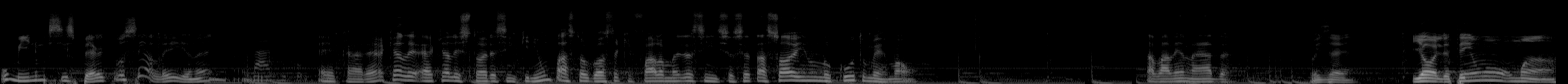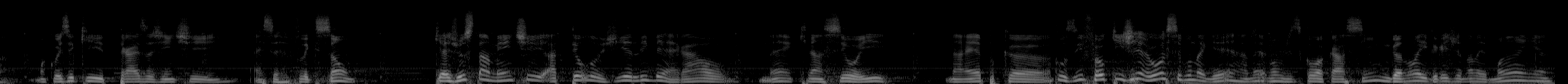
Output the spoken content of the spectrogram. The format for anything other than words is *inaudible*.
o mínimo que se espera é que você a leia, né? Básico. É, cara, é aquela, é aquela história assim que nenhum pastor gosta que fala, mas assim, se você tá só indo no culto, meu irmão, tá valendo nada. Pois é. E olha, tem um, uma, uma coisa que traz a gente a essa reflexão, que é justamente a teologia liberal, né, que nasceu aí na época, inclusive foi o que gerou a Segunda Guerra, né, vamos colocar assim, enganou a igreja na Alemanha,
